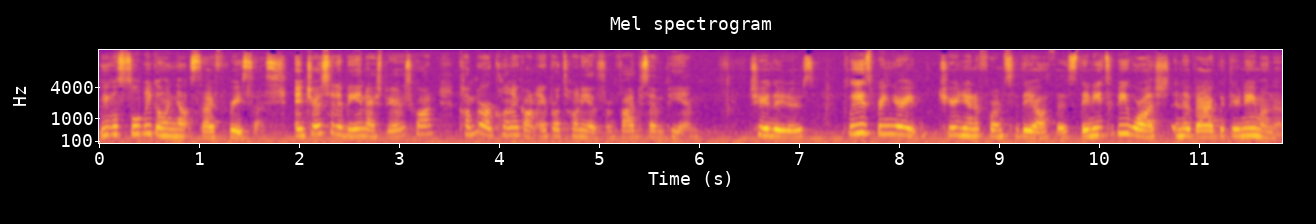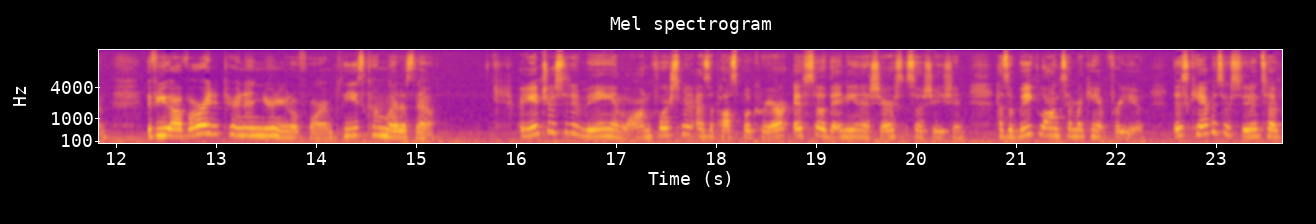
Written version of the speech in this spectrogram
we will still be going outside for recess. Interested to be in our spirit squad? Come to our clinic on April 20th from 5 to 7 p.m. Cheerleaders, please bring your cheer uniforms to the office. They need to be washed in a bag with your name on them. If you have already turned in your uniform, please come let us know. Are you interested in being in law enforcement as a possible career? If so, the Indiana Sheriff's Association has a week long summer camp for you. This camp is for students have,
